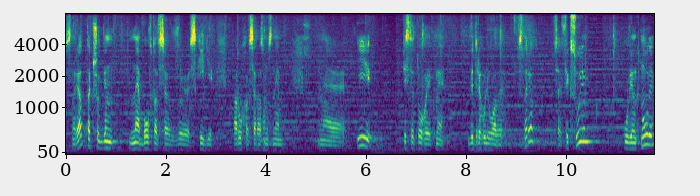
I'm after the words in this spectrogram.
снаряд, так щоб він не бовтався в скиді, а рухався разом з ним. Е, І після того, як ми відрегулювали снаряд, це фіксуємо, увімкнули,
